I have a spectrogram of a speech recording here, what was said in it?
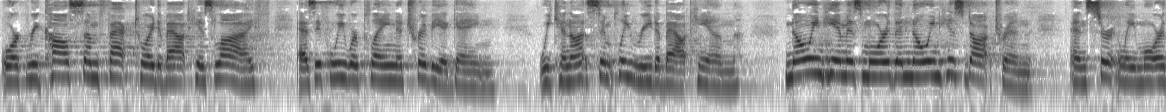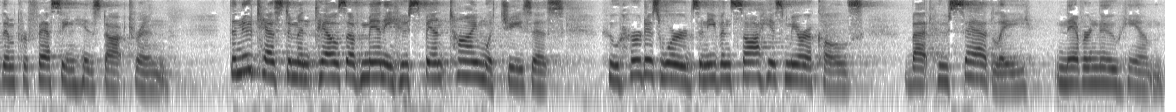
or recall some factoid about His life as if we were playing a trivia game. We cannot simply read about Him. Knowing Him is more than knowing His doctrine, and certainly more than professing His doctrine. The New Testament tells of many who spent time with Jesus, who heard His words and even saw His miracles, but who sadly never knew Him.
